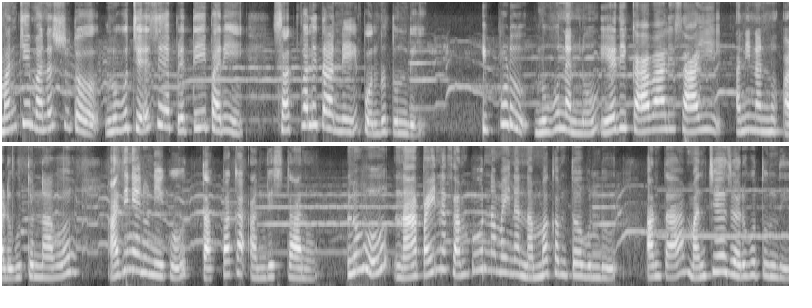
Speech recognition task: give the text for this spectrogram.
మంచి మనస్సుతో నువ్వు చేసే ప్రతి పని సత్ఫలితాన్ని పొందుతుంది. ఇప్పుడు నువ్వు నన్ను ఏది కావాలి సాయి అని నన్ను అడుగుతున్నావో అది నేను నీకు తప్పక అందిస్తాను. నువ్వు నా పైన సంపూర్ణమైన నమ్మకంతో ఉండు. అంత మంచే జరుగుతుంది.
